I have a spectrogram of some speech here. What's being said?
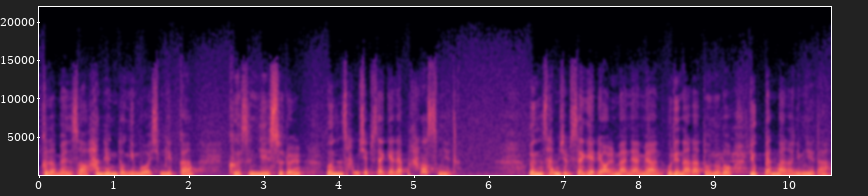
그러면서 한 행동이 무엇입니까? 그것은 예수를 은 30세겔에 팔았습니다. 은 30세겔이 얼마냐면 우리나라 돈으로 600만 원입니다.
